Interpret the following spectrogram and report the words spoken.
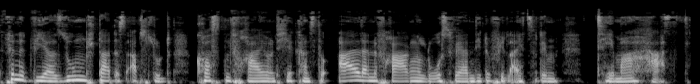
Findet via Zoom statt, ist absolut kostenfrei und hier kannst du all deine Fragen loswerden, die du vielleicht zu dem Thema hast.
